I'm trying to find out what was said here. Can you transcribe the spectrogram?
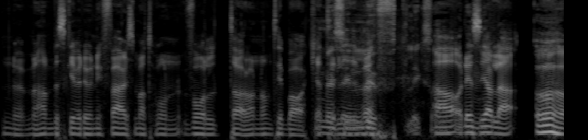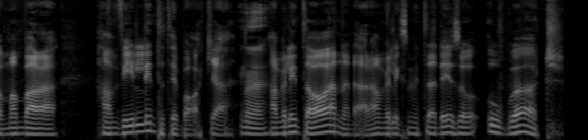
nu, men han beskriver det ungefär som att hon våldtar honom tillbaka Med till sin livet. luft liksom. Ja, och det är så Mm. jävla, uh, man bara, han vill inte tillbaka. Nej. Han vill inte ha henne där, han vill liksom inte, det är så oerhört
